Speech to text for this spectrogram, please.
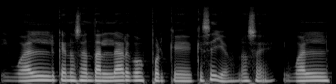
igual que no sean tan largos porque, qué sé yo, no sé, igual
